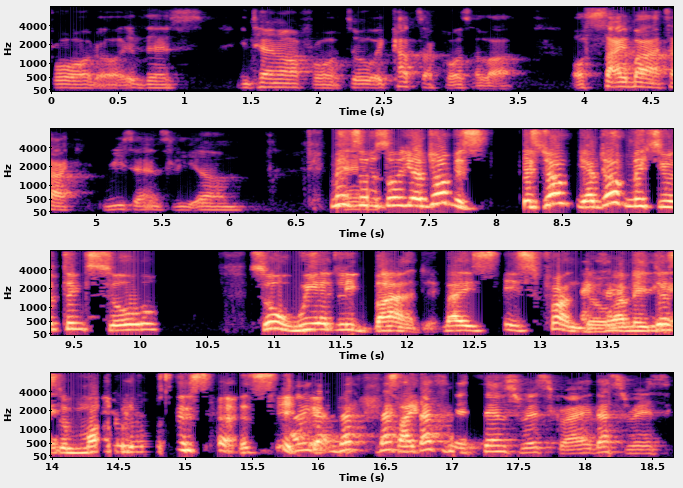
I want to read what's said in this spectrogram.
fraud or if there's internal fraud. So it cuts across a lot. Or cyber attack recently. Um Man, so so your job is it's job your job makes you think so so weirdly bad, but it's, it's fun though. Exactly, I mean, just the model. I mean, that, that, that's like, that's in a sense risk, right? That's risk.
